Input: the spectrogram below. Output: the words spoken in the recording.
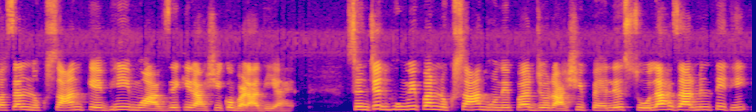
फ़सल नुकसान के भी मुआवजे की राशि को बढ़ा दिया है। सिंचित भूमि पर नुकसान होने पर जो राशि पहले सोलह हज़ार मिलती थी,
